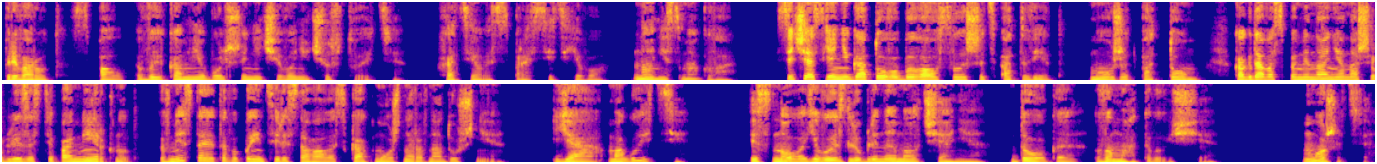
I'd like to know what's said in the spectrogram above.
Приворот спал. Вы ко мне больше ничего не чувствуете?» Хотелось спросить его, но не смогла. Сейчас я не готова была услышать ответ. Может, потом, когда воспоминания нашей близости померкнут, вместо этого поинтересовалась как можно равнодушнее. «Я могу идти?» И снова его излюбленное молчание, долгое, выматывающее. «Можете»,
